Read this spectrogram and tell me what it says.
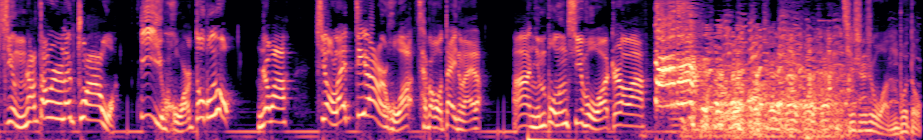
警察当时来抓我，一伙都不够，你知道吧？叫来第二伙才把我带进来的。啊！你们不能欺负我，知道吧？其实是我们不懂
